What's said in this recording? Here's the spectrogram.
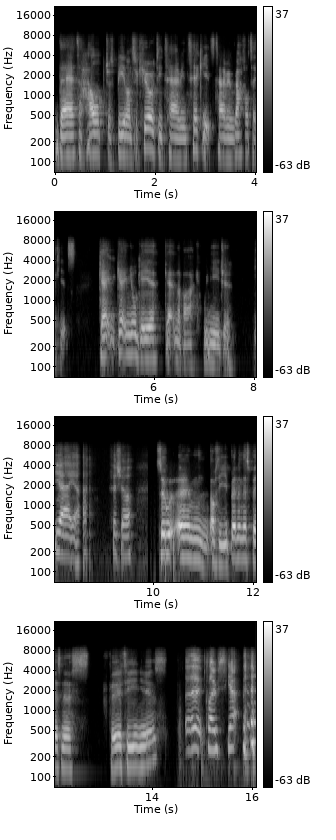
there to help, just being on security, tearing tickets, tearing raffle tickets, get get in your gear, get in the back. We need you. Yeah, yeah, for sure. So um, obviously you've been in this business 13 years. Uh, close, yeah.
